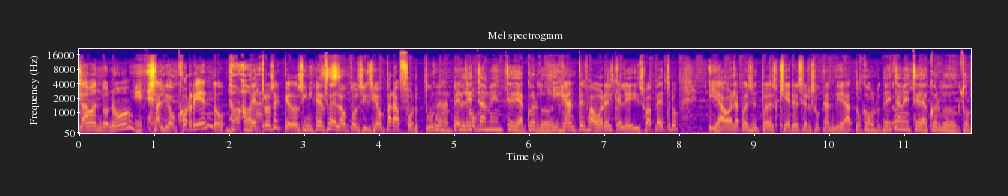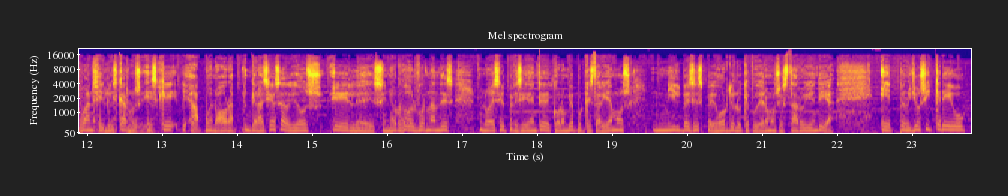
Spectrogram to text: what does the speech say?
La abandonó. Eh, salió corriendo. no, ahora- Petro se quedó sin jefe de la oposición para fortuna de Petro Completamente de acuerdo. gigante favor el que le hizo a Petro y ahora pues entonces quiere ser su candidato. Completamente de acuerdo, doctor Juan y Luis Carlos. Es que, ah, bueno, ahora, gracias a Dios, el eh, señor Rodolfo Hernández no es el presidente de Colombia porque estaríamos mil veces peor de lo que pudiéramos estar hoy en día. Eh, pero yo sí creo que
